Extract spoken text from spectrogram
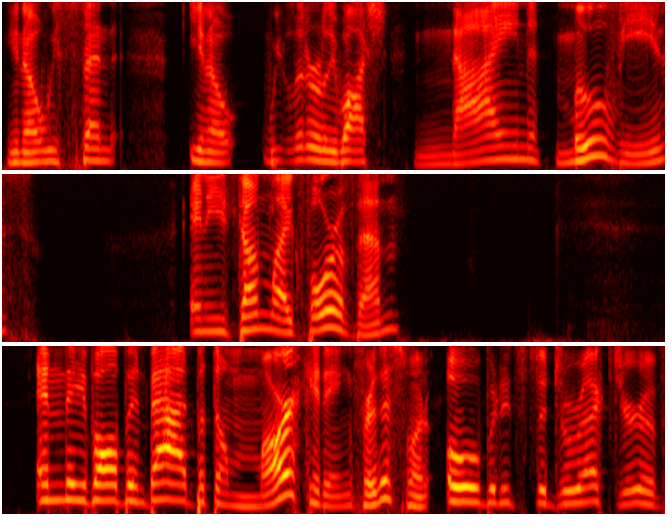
you know, we spend you know, we literally watched 9 movies and he's done like 4 of them and they've all been bad. But the marketing for this one, oh, but it's the director of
